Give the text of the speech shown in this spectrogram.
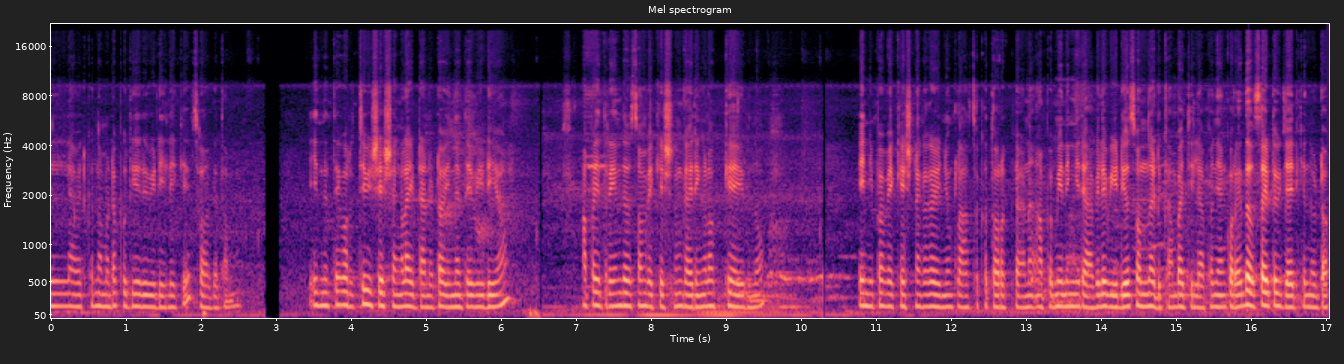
നമ്മുടെ പുതിയൊരു വീഡിയോയിലേക്ക് സ്വാഗതം. ഇന്നത്തെ കുറച്ച് വിശേഷങ്ങളായിട്ടാണ് കേട്ടോ ഇന്നത്തെ വീഡിയോ. അപ്പോൾ ഇത്രയും ദിവസം വെക്കേഷനും കാര്യങ്ങളൊക്കെ ആയിരുന്നു. ഇനിയിപ്പോൾ വെക്കേഷനൊക്കെ കഴിഞ്ഞു ക്ലാസ്സൊക്കെ തുറക്കുകയാണ്. അപ്പം ഇനി രാവിലെ വീഡിയോസ് ഒന്നും എടുക്കാൻ പറ്റില്ല. അപ്പം ഞാൻ കുറേ ദിവസമായിട്ട് വിചാരിക്കുന്നു കേട്ടോ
